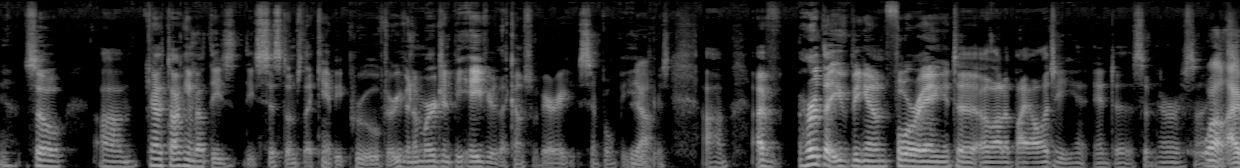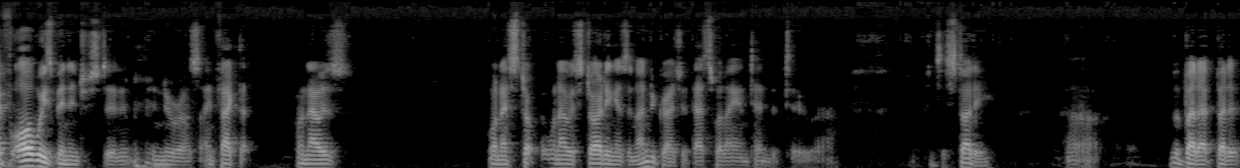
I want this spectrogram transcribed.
Yeah. So, um, kind of talking about these these systems that can't be proved, or even emergent behavior that comes from very simple behaviors. Yeah. Um, I've heard that you've begun foraying into a lot of biology, into some neuroscience. Well, I've always been interested in, mm-hmm. in neuroscience. In fact, when I was when I start when I was starting as an undergraduate, that's what I intended to uh, to study. Uh, but I, but it,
